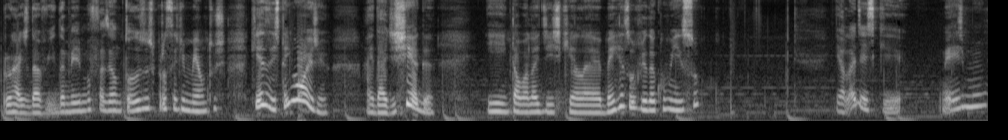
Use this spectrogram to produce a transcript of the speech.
pro resto da vida, mesmo fazendo todos os procedimentos que existem hoje. A idade chega. E então ela diz que ela é bem resolvida com isso. E ela diz que mesmo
